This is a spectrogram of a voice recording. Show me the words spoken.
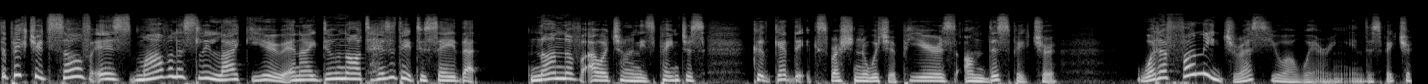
The picture itself is marvelously like you, and I do not hesitate to say that none of our Chinese painters could get the expression which appears on this picture. What a funny dress you are wearing in this picture.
